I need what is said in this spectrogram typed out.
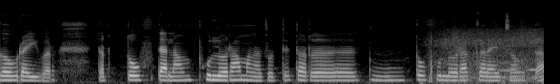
गौराईवर. तर तो त्याला फुलोरा म्हणत होते तर तो फुलोरा करायचा होता.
